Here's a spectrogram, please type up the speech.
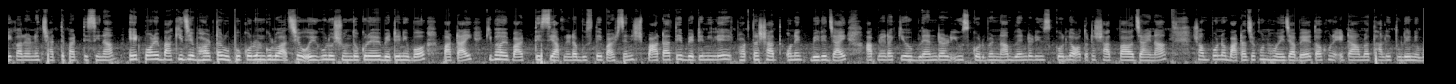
এই কারণে ছাড়তে পারতেছি না। এরপরে বাকি যে ভর্তার উপকরণগুলো আছে, ওইগুলো সুন্দর করে বেটে নিব পাটায়। কীভাবে বাটতেছি আপনারা বুঝতেই পারছেন। পাটাতে বেটে নিলে ভর্তার স্বাদ অনেক বেড়ে যায়। আপনারা কেউ ব্লেন্ডার ইউজ করবেন না। ব্লেন্ডার ইউজ করলে অতটা স্বাদ পাওয়া যায় না। সম্পূর্ণ বাটা যখন হয়ে যাবে, তখন এটা আমরা থালে তুলে নেব।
